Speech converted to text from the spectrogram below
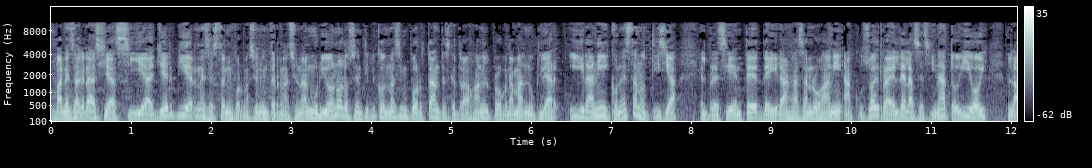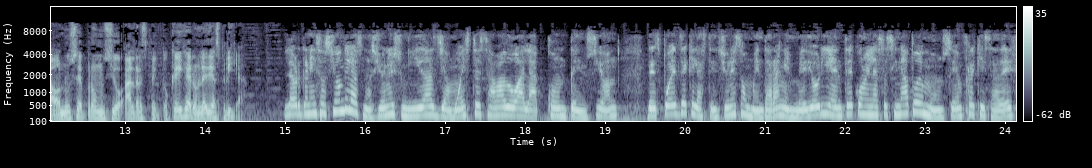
Vanessa, gracias. Y ayer viernes, esto en Información Internacional, murió uno de los científicos más importantes que trabajaban en el programa nuclear iraní. Con esta noticia, el presidente de Irán, Hassan Rouhani, acusó a Israel del asesinato y hoy la ONU se pronunció al respecto. ¿Qué dijeron, Ledia Asprilla? La Organización de las Naciones Unidas llamó este sábado a la contención después de que las tensiones aumentaran en Medio Oriente con el asesinato de Monsen Frakisadeh,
